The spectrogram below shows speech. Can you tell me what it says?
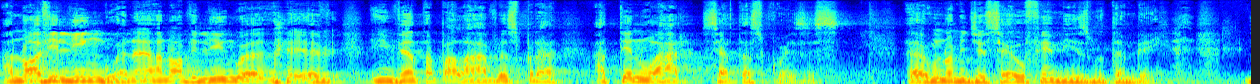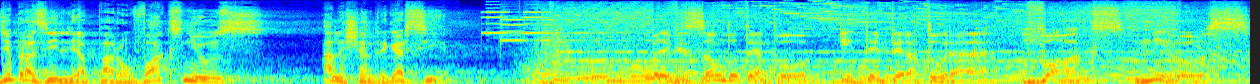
a nova língua, né? A nova língua inventa palavras para atenuar certas coisas. É, o nome disso é eufemismo também. De Brasília para o Vox News, Alexandre Garcia. Previsão do tempo e temperatura. Vox News.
